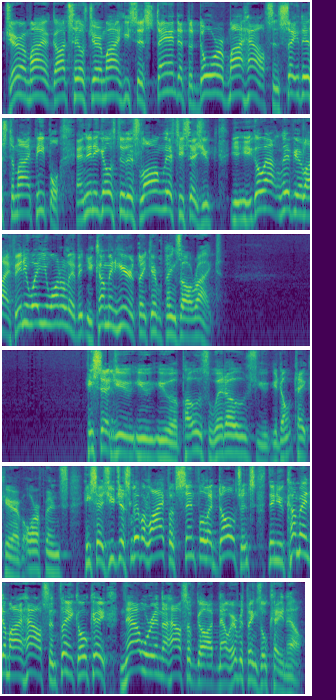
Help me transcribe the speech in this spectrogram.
Jeremiah, God tells Jeremiah, he says, stand at the door of my house and say this to my people. And then he goes through this long list. He says, you, you, you go out and live your life any way you want to live it. And you come in here and think everything's all right. He said, you, you, you oppose widows, you, you don't take care of orphans. He says, you just live a life of sinful indulgence. Then you come into my house and think, okay, now we're in the house of God. Now everything's okay now.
